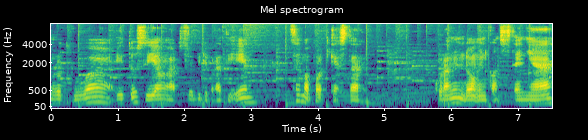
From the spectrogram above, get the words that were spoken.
Menurut gua itu sih yang harus lebih diperhatiin sama podcaster. Kurangin dong inkonsistennya.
